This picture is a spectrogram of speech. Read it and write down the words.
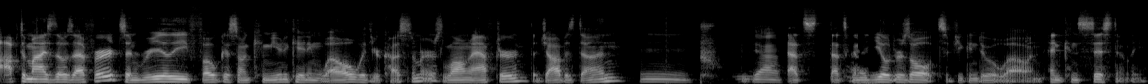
optimize those efforts and really focus on communicating well with your customers long after the job is done, Mm. Yeah, that's that's going to yield results if you can do it well and, and consistently.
